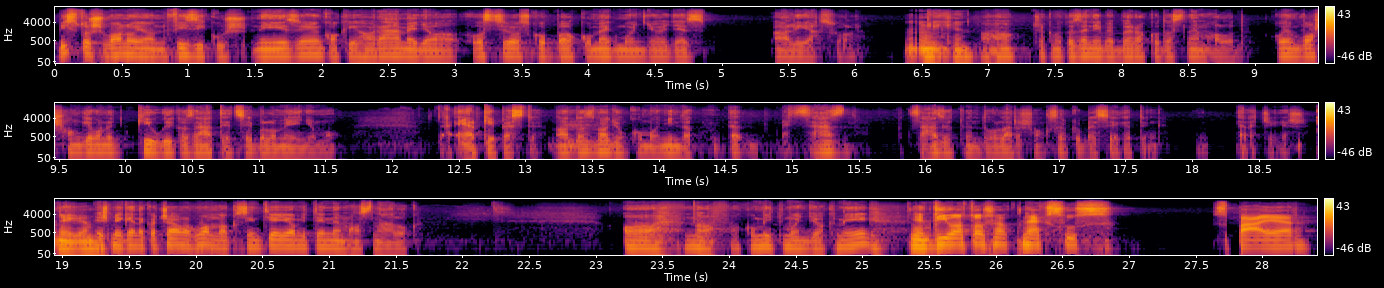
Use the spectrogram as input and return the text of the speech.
biztos van olyan fizikus nézőnk, aki ha rámegy a oszcilloszkópa, akkor megmondja, hogy ez aliasol. Igen. Aha, csak amikor a zenébe berakod, azt nem hallod. Olyan vashangja van, hogy kiugrik az ATC-ből a mély nyomó. De elképesztő. Na, de az nagyon komoly. Mind a, egy 100, 150 dolláros hangszerről beszélgetünk. Nevetséges. Igen. És még ennek a csávnak vannak szintjei, amit én nem használok. A, na, akkor mit mondjak még? Ilyen divatosak, Nexus, Spire.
